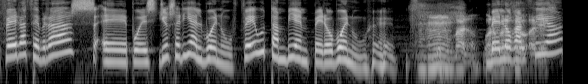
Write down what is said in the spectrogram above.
Fera Cebras, eh, pues yo sería el bueno. Feu también, pero bueno. Bueno, bueno, Belo García,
